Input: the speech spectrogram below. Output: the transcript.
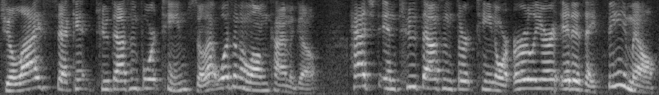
July 2nd, 2014, so that wasn't a long time ago. Hatched in 2013 or earlier, it is a female,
